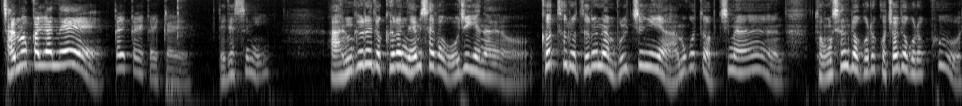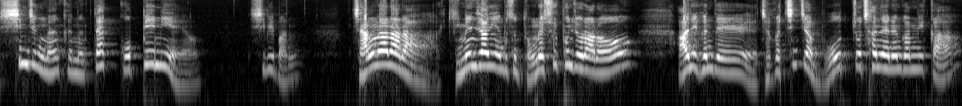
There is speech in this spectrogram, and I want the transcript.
잘못 걸렸네. 깔깔깔깔. 내 됐으니 안 그래도 그런 냄새가 오지게 나요. 겉으로 드러난 물증이 아무것도 없지만 동생도 그렇고 저도 그렇고 심증만큼은 딱 꽃뱀이에요. 12번. 장난하나? 김현장이 무슨 동네 술꾼 줄 알아? 아니 근데 저거 진짜 못 쫓아내는 겁니까?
